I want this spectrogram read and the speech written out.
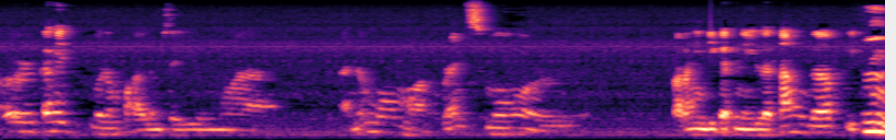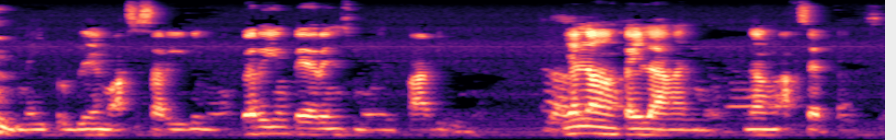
or kahit walang pakialam sa iyo yung mga, ano mo, mga friends mo, or parang hindi ka nila tanggap, if Mm. may problema ka sa sarili mo, pero yung parents mo, yung family mo, Ah. yan lang ang kailangan mo ng acceptance.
